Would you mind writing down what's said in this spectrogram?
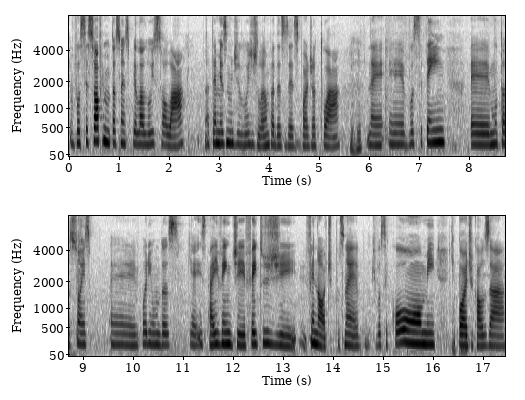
você sofre mutações pela luz solar, até mesmo de luz de lâmpadas, às vezes pode atuar. Uhum. Né? É, você tem é, mutações oriundas, que aí, vem de efeitos de fenótipos, né? Do que você come, que pode causar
